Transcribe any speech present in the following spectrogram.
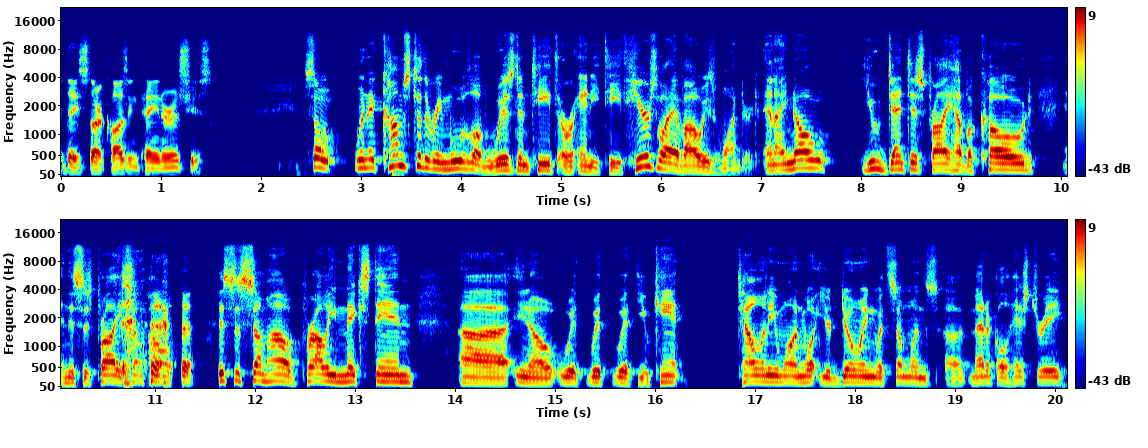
they start causing pain or issues. So, when it comes to the removal of wisdom teeth or any teeth, here's what I've always wondered. And I know you dentists probably have a code, and this is probably somehow this is somehow probably mixed in, uh, you know, with with with you can't tell anyone what you're doing with someone's uh, medical history.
